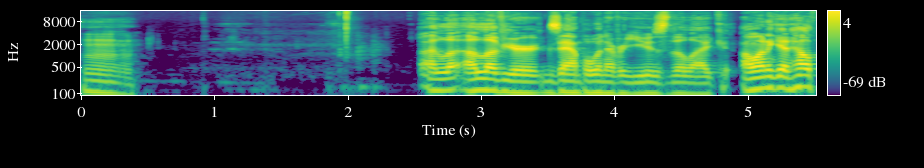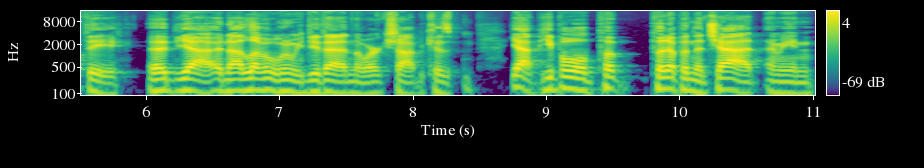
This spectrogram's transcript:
Hmm. I, lo- I love your example whenever you use the like I want to get healthy. yeah, and I love it when we do that in the workshop because yeah, people will put put up in the chat. I mean,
